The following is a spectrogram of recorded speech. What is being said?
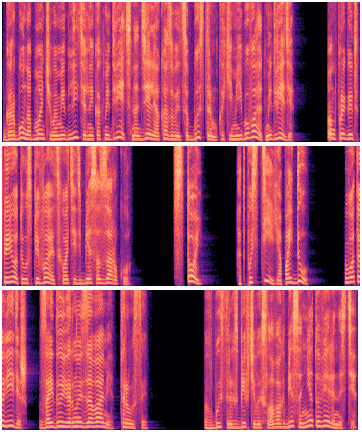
Горбун обманчиво медлительный, как медведь, на деле оказывается быстрым, какими и бывают медведи. Он прыгает вперед и успевает схватить беса за руку. «Стой! Отпусти, я пойду! Вот увидишь, зайду и вернусь за вами, трусы!» В быстрых сбивчивых словах беса нет уверенности,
